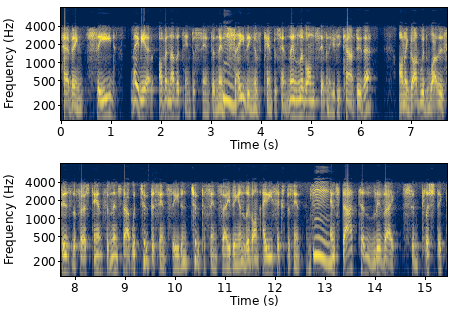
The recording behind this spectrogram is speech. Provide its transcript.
having seed, maybe of another 10%, and then hmm. saving of 10%, and then live on 70. If you can't do that, honor God with what this is, the first tenth, and then start with 2% seed and 2% saving and live on 86%. Hmm. And start to live a simplistic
